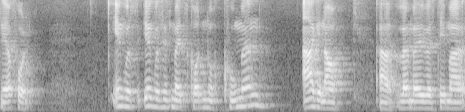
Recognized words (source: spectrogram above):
Ja, voll. Irgendwas, irgendwas ist mir jetzt gerade noch gekommen. Ah, genau. Ah, weil wir über das Thema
